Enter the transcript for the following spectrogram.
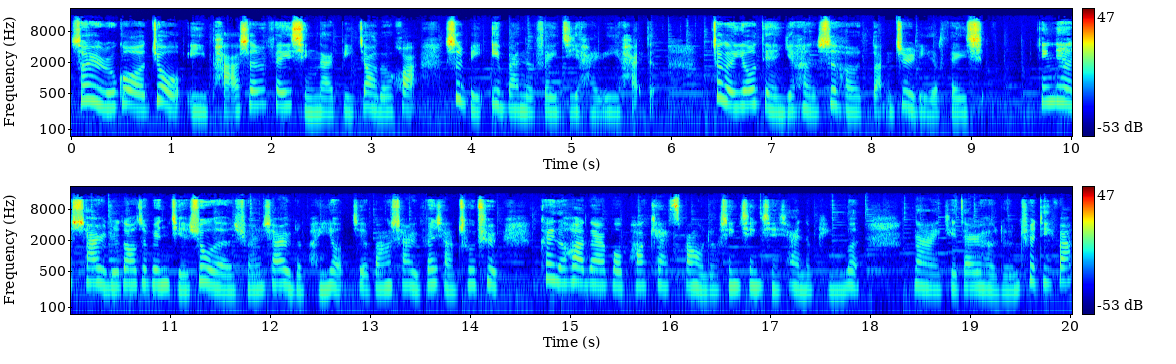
所以，如果就以爬升飞行来比较的话，是比一般的飞机还厉害的。这个优点也很适合短距离的飞行。今天的鲨鱼就到这边结束了。喜欢鲨鱼的朋友，记得帮鲨鱼分享出去。可以的话，在 Apple Podcast 帮我留星星，写下你的评论。那也可以在任何留言区的地方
